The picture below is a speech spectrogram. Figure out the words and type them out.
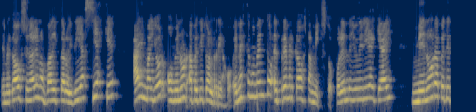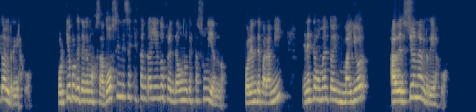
El mercado accionario nos va a dictar hoy día si es que hay mayor o menor apetito al riesgo. En este momento el premercado está mixto, por ende yo diría que hay menor apetito al riesgo. ¿Por qué? Porque tenemos a dos índices que están cayendo frente a uno que está subiendo. Por ende, para mí, en este momento hay mayor aversión al riesgo.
